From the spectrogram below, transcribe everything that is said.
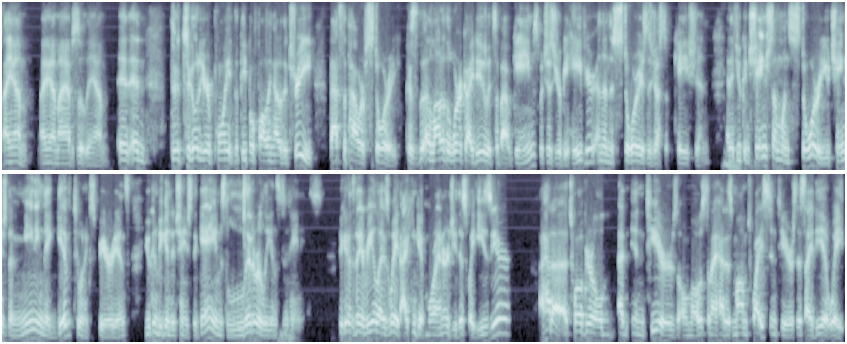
I am. I am. I absolutely am. And, and to, to, go to your point, the people falling out of the tree, that's the power of story. Because a lot of the work I do, it's about games, which is your behavior, and then the story is the justification. Mm-hmm. And if you can change someone's story, you change the meaning they give to an experience, you can begin to change the games literally instantaneous. Because they realize, wait, I can get more energy this way easier. I had a 12 year old in tears almost, and I had his mom twice in tears. This idea, wait,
